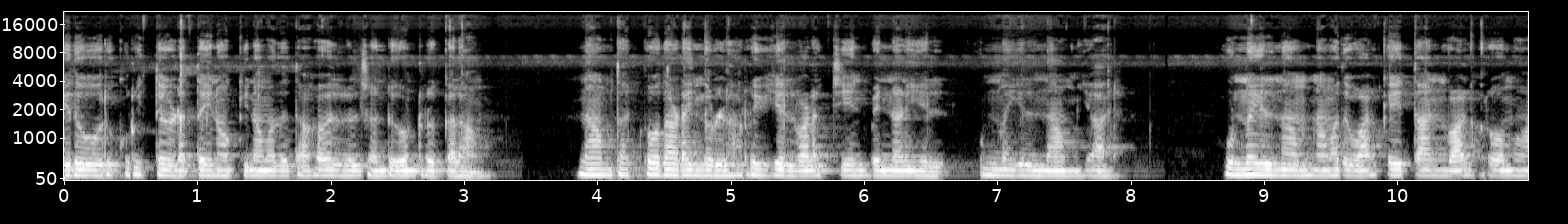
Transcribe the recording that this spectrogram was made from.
ஏதோ ஒரு குறித்த இடத்தை நோக்கி நமது தகவல்கள் சென்று கொண்டிருக்கலாம். நாம் தற்போது அடைந்துள்ள அறிவியல் வளர்ச்சியின் பின்னணியில், உண்மையில் நாம் யார்? உண்மையில் நாம் நமது வாழ்க்கையைத்தான் வாழ்கிறோமா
